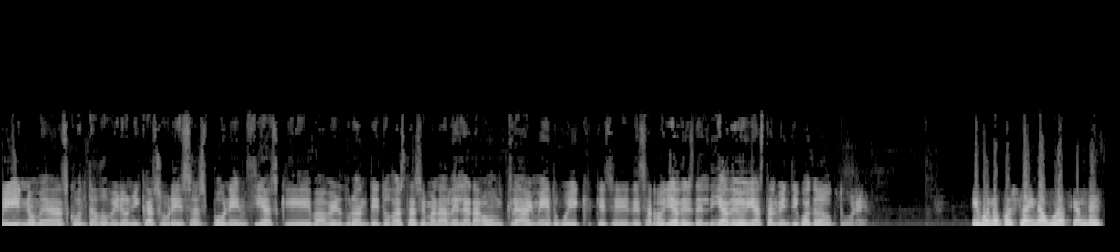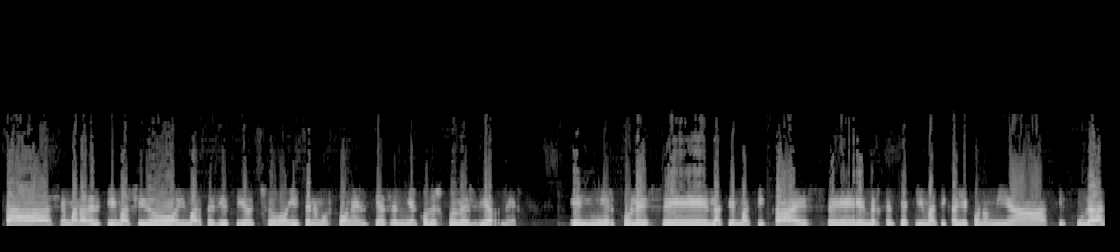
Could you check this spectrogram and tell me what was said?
Oye, no me has contado, Verónica, sobre esas ponencias que va a haber durante toda esta semana del Aragón Climate Week que se desarrolla desde el día de hoy hasta el 24 de octubre. Y bueno, pues la inauguración de esta Semana del Clima ha sido hoy, martes 18, y tenemos ponencias el miércoles, jueves, viernes. El miércoles eh, la temática es eh, emergencia climática y economía circular.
